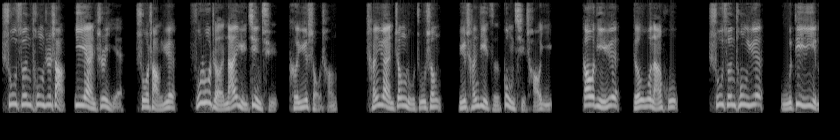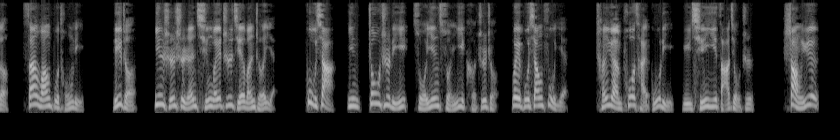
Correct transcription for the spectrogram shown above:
叔孙通之上，亦验之也。说上曰：“俘虏者难与进取，可与守城。臣愿征虏诸生，与臣弟子共起朝仪。”高帝曰：“得无难乎？”叔孙通曰：“武帝亦乐，三王不同礼。礼者，因时世人情为之节文者也。故下。”因周之礼所因损益可知者，未不相负也。臣愿颇采古礼，与秦夷杂就之。上曰：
